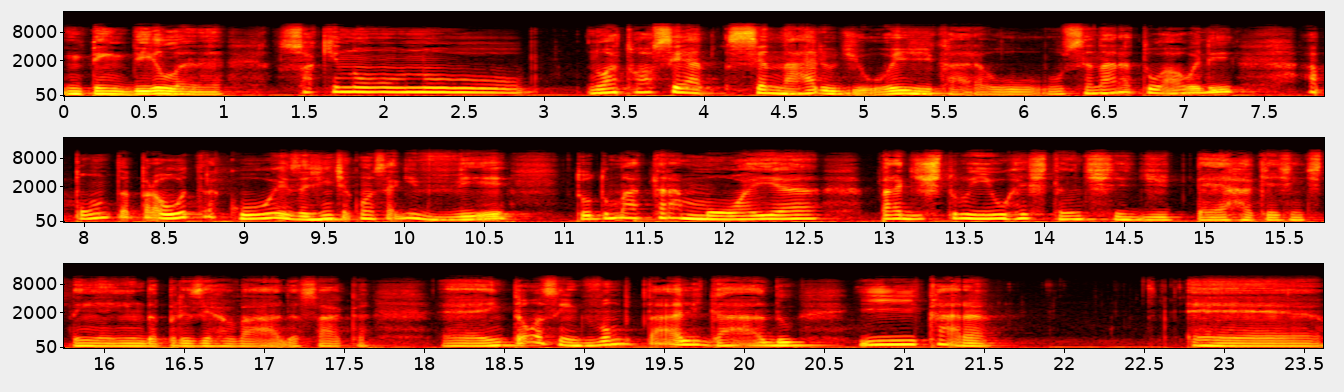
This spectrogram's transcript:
entendê-la, né? Só que no, no, no atual cenário de hoje, cara, o, o cenário atual ele aponta para outra coisa. A gente já consegue ver toda uma tramóia para destruir o restante de terra que a gente tem ainda preservada, saca? É, então, assim, vamos estar tá ligado. E, cara, é.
